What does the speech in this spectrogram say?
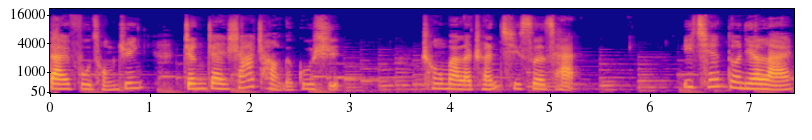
代父从军，征战沙场的故事，充满了传奇色彩。一千多年来，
